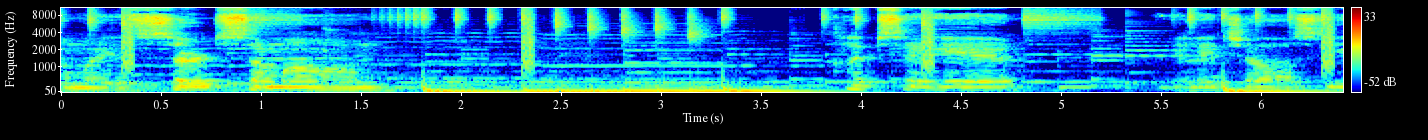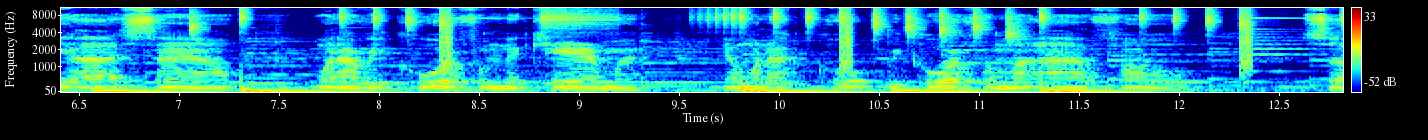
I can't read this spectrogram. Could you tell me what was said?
I'm gonna insert some um, clips in here and let y'all see how it sound when I record from the camera and when I record from my iPhone. So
